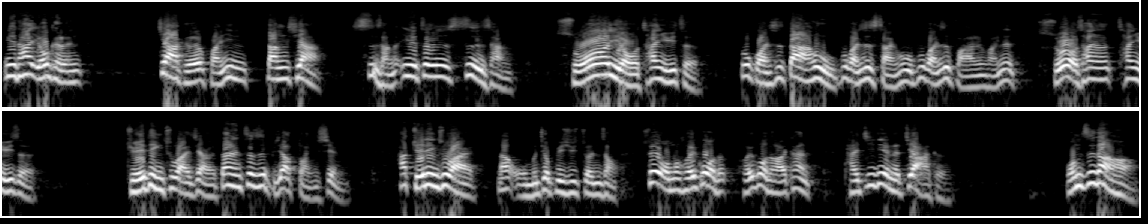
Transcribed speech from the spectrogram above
因为它有可能价格反映当下市场的，因为这是市场。所有参与者，不管是大户，不管是散户，不管是法人，反正所有参参与者决定出来价格。当然这是比较短线，他决定出来，那我们就必须尊重。所以，我们回过头回过头来看台积电的价格，我们知道哈，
